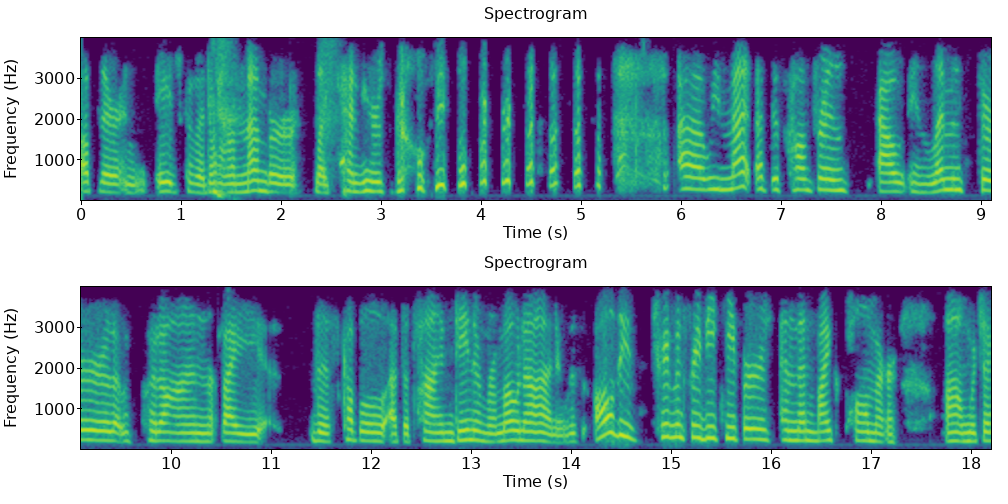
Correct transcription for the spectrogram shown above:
up there in age because I don't remember like 10 years ago anymore. uh, we met at this conference out in Leominster that was put on by this couple at the time, Dean and Ramona, and it was all these treatment-free beekeepers and then Mike Palmer, um, which I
